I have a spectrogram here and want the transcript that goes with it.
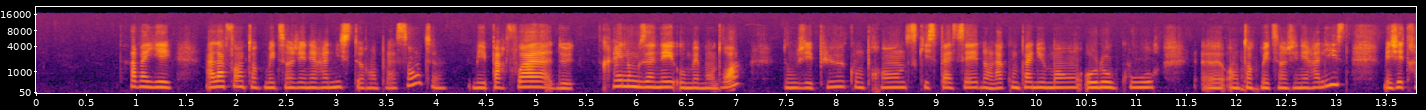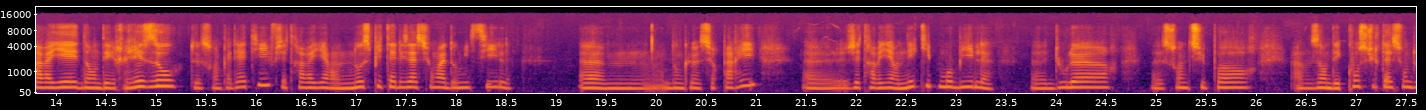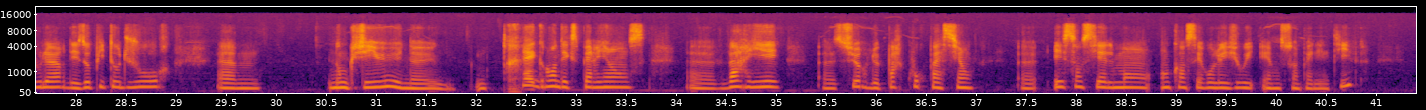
travaillé à la fois en tant que médecin généraliste remplaçante, mais parfois de très longues années au même endroit. Donc j'ai pu comprendre ce qui se passait dans l'accompagnement au long cours euh, en tant que médecin généraliste, mais j'ai travaillé dans des réseaux de soins palliatifs, j'ai travaillé en hospitalisation à domicile, euh, donc euh, sur Paris, j'ai travaillé en équipe mobile, douleur, soins de support, en faisant des consultations douleur, des hôpitaux de jour. Donc j'ai eu une, une très grande expérience variée sur le parcours patient, euh, essentiellement en cancérologie et en soins palliatifs.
